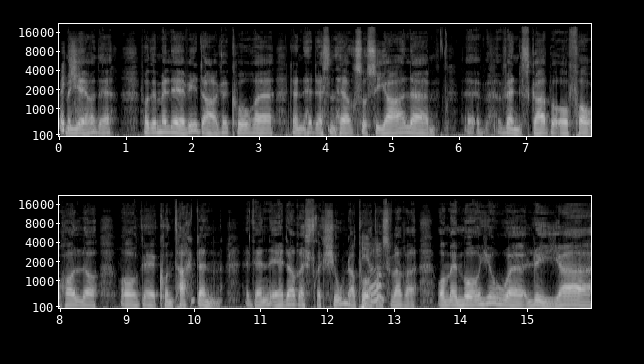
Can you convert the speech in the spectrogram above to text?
Vi gjør det. For det, vi lever i dager hvor uh, den, disse her sosiale uh, vennskapet og forholdet og, og uh, kontakten, den er det restriksjoner på, Ja. dessverre. Og vi må jo uh, lye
